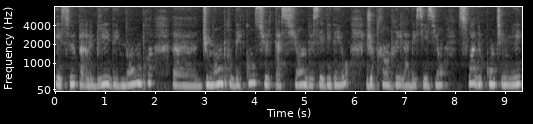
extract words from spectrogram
et ce par le biais des nombres, euh, du nombre des consultations de ces vidéos, je prendrai la décision soit de continuer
